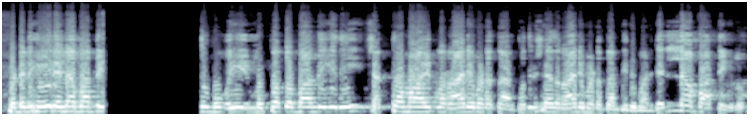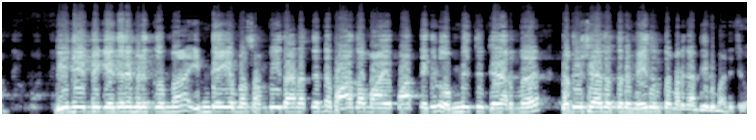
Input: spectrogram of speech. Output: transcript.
ഇപ്പൊ ഡൽഹിയിൽ എല്ലാ പാർട്ടി ഈ മുപ്പത്തൊമ്പതാം തീയതി ശക്തമായിട്ടുള്ള റാലി നടത്താൻ പ്രതിഷേധ റാലി നടത്താൻ തീരുമാനിച്ചു. എല്ലാ പാർട്ടികളും. ബി ജെ പിക്ക് എതിരെ നിൽക്കുന്ന ഇന്ത്യ എന്ന സംവിധാനത്തിന്റെ ഭാഗമായ പാർട്ടികൾ ഒന്നിച്ചു ചേർന്ന് പ്രതിഷേധത്തിന് നേതൃത്വം നൽകാൻ തീരുമാനിച്ചു.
